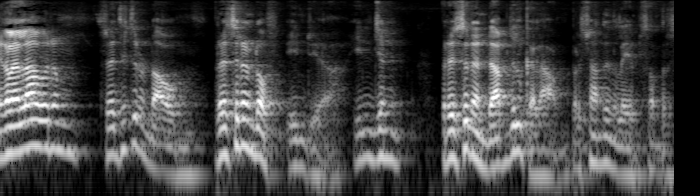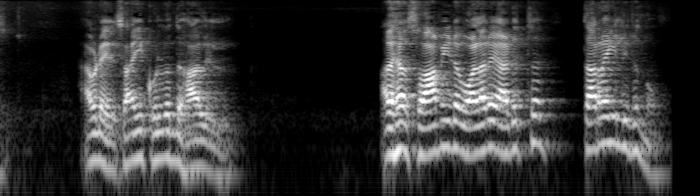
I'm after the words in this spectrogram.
നിങ്ങളെല്ലാവരും ശ്രദ്ധിച്ചിട്ടുണ്ടാവും president of India Indian president Abdul Kalam Prasanthi Nilayam സന്ദർശിച്ചു. അവിടെ സായി കുൽവന്ത് ഹാളിൽ അദ്ദേഹം സ്വാമിയുടെ വളരെ അടുത്ത് തറയിലിരുന്നു.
